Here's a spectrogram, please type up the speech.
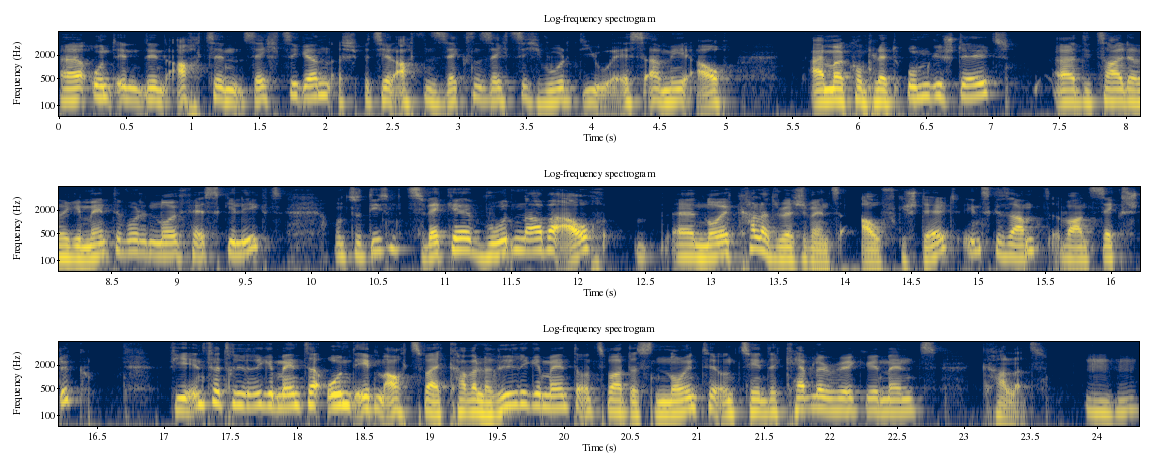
Äh, und in den 1860ern, speziell 1866, wurde die US-Armee auch einmal komplett umgestellt. Äh, die Zahl der Regimente wurde neu festgelegt. Und zu diesem Zwecke wurden aber auch äh, neue Colored Regiments aufgestellt. Insgesamt waren es sechs Stück vier Infanterieregimenter und eben auch zwei Kavallerieregimenter, und zwar das 9. und 10. Cavalry Regiment Colored. Mhm.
